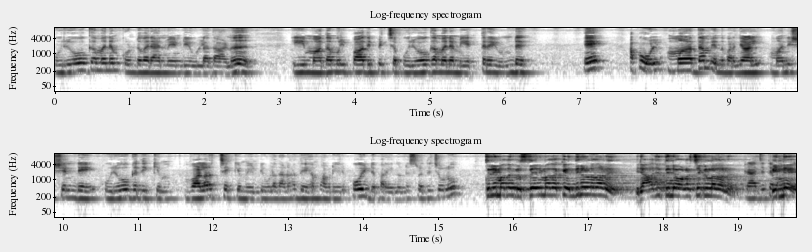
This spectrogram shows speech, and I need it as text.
പുരോഗമനം കൊണ്ടുവരാൻ വേണ്ടിയുള്ളതാണ്. ഈ മതം ഉൽപ്പാദിപ്പിച്ച പുരോഗമനം എത്രയുണ്ട്? ഏ? അപ്പോൾ മതം എന്ന് പറഞ്ഞാൽ മനുഷ്യന്റെ പുരോഗതിക്കും വളർച്ചയ്ക്കും വേണ്ടിയുള്ളതാണ്. അദ്ദേഹം അവിടെ ഒരു പോയിന്റ് പറയുന്നുണ്ട്. ശ്രദ്ധിച്ചോളൂ. മുസ്ലിം മതം ക്രിസ്ത്യാനി മതം ഒക്കെ എന്തിനുള്ളതാണ്? രാജ്യത്തിന്റെ വളർച്ചയ്ക്കുള്ളതാണ്. പിന്നെ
